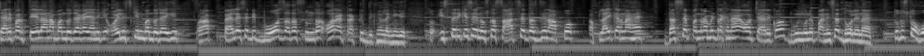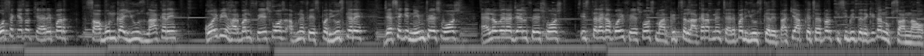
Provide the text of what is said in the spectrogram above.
चेहरे पर तेल आना बंद हो जाएगा, यानी कि ऑयली स्किन बंद हो जाएगी, और आप पहले से भी बहुत ज़्यादा सुंदर और अट्रैक्टिव दिखने लगेंगे। तो इस तरीके से नुस्खा सात से दस दिन आपको अप्लाई करना है 10 से 15 मिनट रखना है और चेहरे को गुनगुने पानी से धो लेना है। तो दोस्तों, हो सके तो चेहरे पर साबुन का यूज़ ना करें, कोई भी हर्बल फेस वॉश अपने फेस पर यूज़ करें, जैसे कि neem face wash aloe vera gel face wash, इस तरह का कोई फेस वॉश मार्केट से लाकर अपने चेहरे पर यूज़ करें, ताकि आपके चेहरे पर किसी भी तरीके का नुकसान ना हो।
